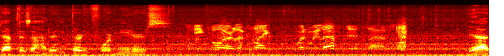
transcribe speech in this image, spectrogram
depth is 134 meters. Seafloor looks like when we left it last. Yeah,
